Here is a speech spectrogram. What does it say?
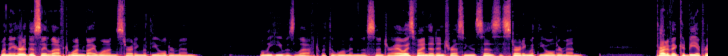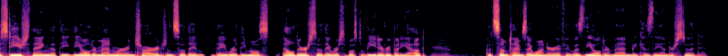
When they heard this, they left one by one, starting with the older men. Only he was left with the woman in the center. I always find that interesting. It says starting with the older men. Part of it could be a prestige thing that the, the older men were in charge, and so they they were the most elder, so they were supposed to lead everybody out. But sometimes I wonder if it was the older men because they understood.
